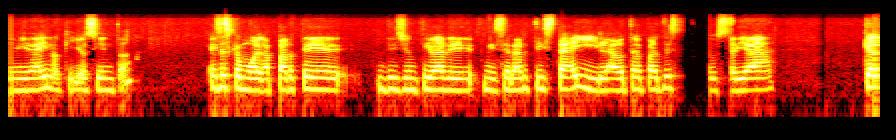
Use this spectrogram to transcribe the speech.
en mi vida y lo que yo siento. Esa es como la parte disyuntiva de mi ser artista y la otra parte es que me gustaría que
